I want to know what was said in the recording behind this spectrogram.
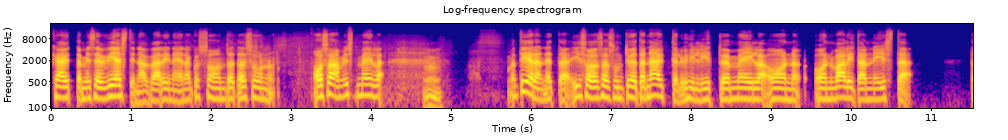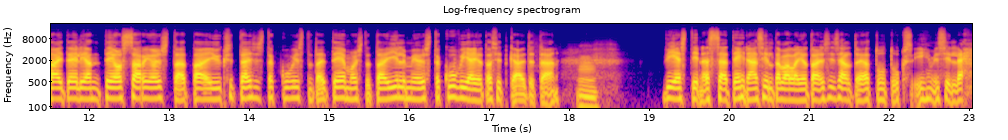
käyttämisen viestinnän välineenä, kun se on tätä sun osaamista meillä. Mm. Mä tiedän, että iso osa sun työtä näyttelyihin liittyen meillä on, on valita niistä taiteilijan teossarjoista tai yksittäisistä kuvista tai teemoista tai ilmiöistä kuvia, joita sitten käytetään mm. viestinnässä ja tehdään sillä tavalla jotain sisältöjä tutuksi ihmisille –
